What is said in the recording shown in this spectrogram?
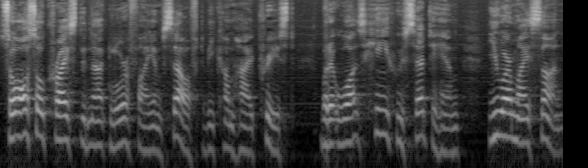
so also Christ did not glorify himself to become high priest, but it was he who said to him, You are my son,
